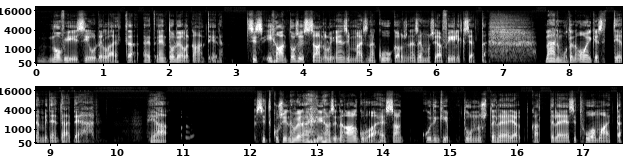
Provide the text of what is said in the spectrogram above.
noviisiudella, että, että en todellakaan tiedä. Siis ihan tosissaan oli ensimmäisenä kuukausina semmoisia fiiliksiä, että mä en muuten oikeasti tiedä, miten tämä tehdään. Ja sitten kun siinä vielä ihan siinä alkuvaiheessa kuitenkin tunnustelee ja kattelee ja sitten huomaa, että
